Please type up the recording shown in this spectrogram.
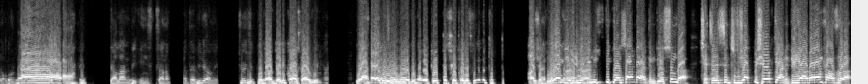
Olur ben Ha. yalan bir insanım. Anlatabiliyor muyum? Çocukluğumdan beri konser veriyorum. Ya ne kadar verdim oturup da çetelesini mi tuttum? Ajandaya mı? 20 bin üstü konser verdim diyorsun da çetelesi tutacak bir şey yok yani. Dünyada en fazla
